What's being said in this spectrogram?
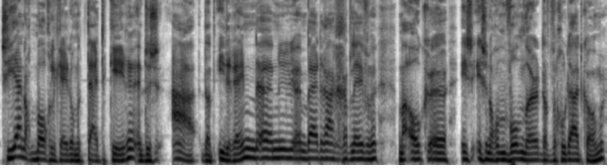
Zie jij nog mogelijkheden om het tijd te keren? En dus A, dat iedereen uh, nu een bijdrage gaat leveren. Maar ook, is, is er nog een wonder dat we goed uitkomen?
